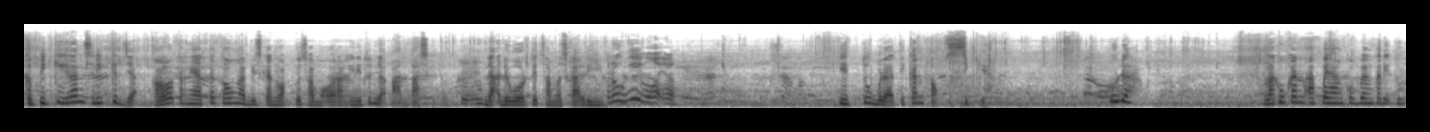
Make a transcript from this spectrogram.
kepikiran sedikit ya kalau ternyata kau ngabiskan waktu sama orang ini tuh nggak pantas gitu. Mm-mm. nggak ada worth it sama sekali. Rugi pokoknya. Itu berarti kan toxic ya. Udah lakukan apa yang aku bilang tadi tuh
